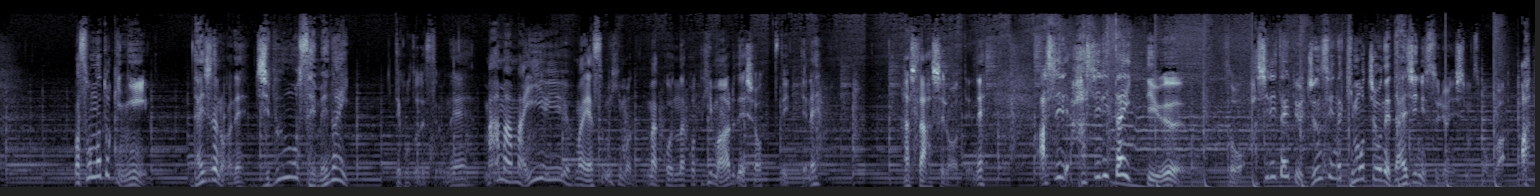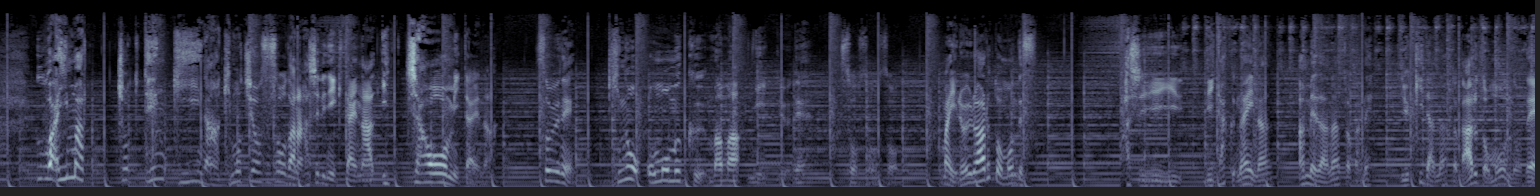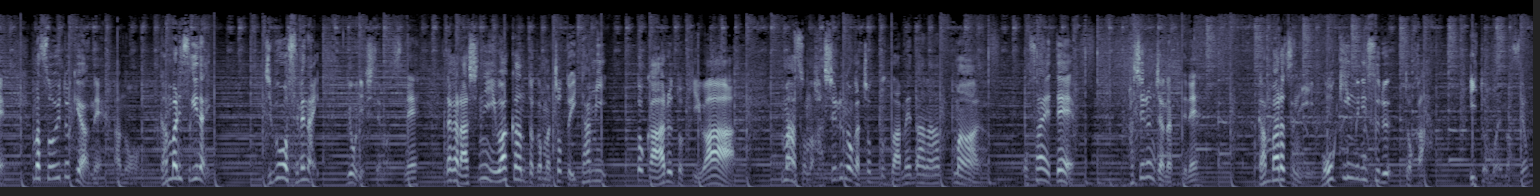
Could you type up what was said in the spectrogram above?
まあ、そんな時に大事なのがね自分を責めないってことですよね。まあまあまあいいよいいよ、まあ、休む日もまあこんなこと日もあるでしょって言ってね。明日走ろうってね。走り走りたいっていうそう走りたいという純粋な気持ちをね大事にするようにしてます僕は。あうわ今ちょっと天気いいな。気持ちよさそうだな。走りに行きたいな。行っちゃおうみたいな。そういうね気の赴くままにっていうね。そうそうそう。まあいろいろあると思うんです。走りたくないな雨だなとかね雪だなとかあると思うのでまあそういう時はねあの頑張りすぎない。自分を責めないようにしてますね。だから足に違和感とか、まあ、ちょっと痛みとかある時はまあその走るのがちょっとダメだなまあ抑えて走るんじゃなくてね頑張らずにウォーキングにするとかいいと思いますよ。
